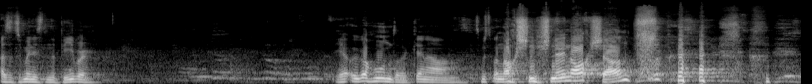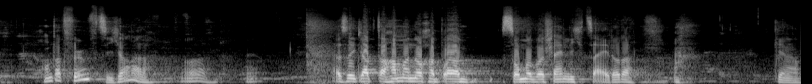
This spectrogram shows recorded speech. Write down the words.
Also zumindest in der Bibel. Ja, über 100, genau. Jetzt müssen wir noch schnell nachschauen. 150, oder? Also ich glaube, da haben wir noch ein paar Sommer wahrscheinlich Zeit, oder? Genau.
